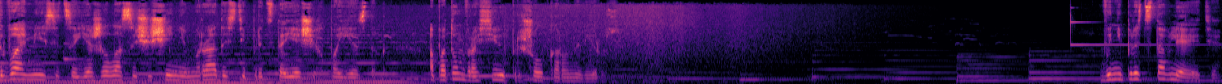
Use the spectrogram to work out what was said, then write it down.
Два месяца я жила с ощущением радости предстоящих поездок, а потом в Россию пришел коронавирус. Вы не представляете,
